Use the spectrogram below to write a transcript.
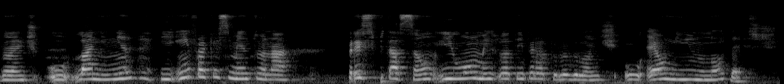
Durante o Laninha e enfraquecimento na precipitação e o aumento da temperatura durante o El Niño no Nordeste.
